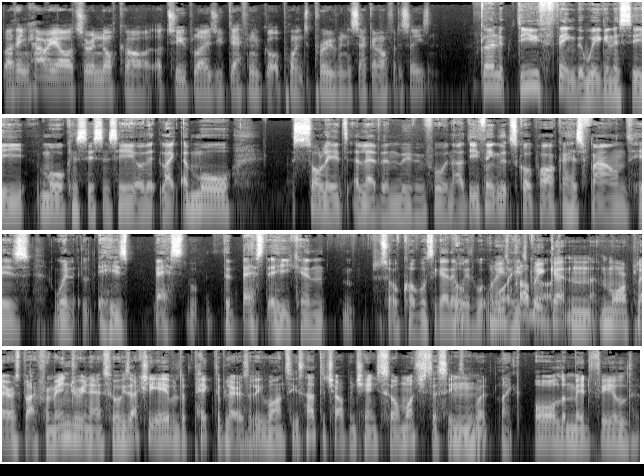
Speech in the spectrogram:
But I think Harry Arter and Knockaert are two players who definitely got a point to prove in the second half of the season. Going do you think that we're going to see more consistency or that, like a more solid 11 moving forward now? Do you think that Scott Parker has found his when his best the best that he can sort of cobble together with what, well, he's what probably got? getting more players back from injury now, so he's actually able to pick the players that he wants. He's had to chop and change so much this season Mm. with like all the midfield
